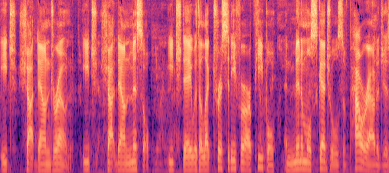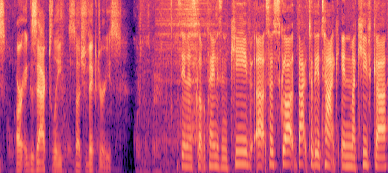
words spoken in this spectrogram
Each shot down drone, each shot down missile, each day with electricity for our people and minimal schedules of power outages are exactly such victories. CNN Scott McLean is in Kiev. Uh, so, Scott, back to the attack in Makivka.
